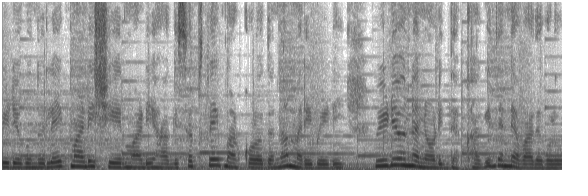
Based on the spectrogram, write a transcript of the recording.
ವಿಡಿಯೋಗೊಂದು ಲೈಕ್ ಮಾಡಿ, ಶೇರ್ ಮಾಡಿ ಹಾಗೆ ಸಬ್ಸ್ಕ್ರೈಬ್ ಮಾಡ್ಕೊಳ್ಳೋದನ್ನು ಮರಿಬೇಡಿ. ವಿಡಿಯೋನ ನೋಡಿದ್ದಕ್ಕಾಗಿ ಧನ್ಯವಾದಗಳು.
